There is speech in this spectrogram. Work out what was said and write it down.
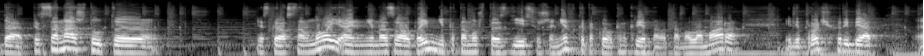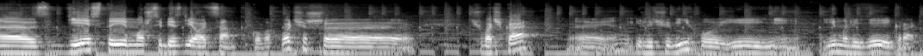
да, персонаж тут я сказал основной, а не назвал по имени, потому что здесь уже нет такого конкретного там Аламара или прочих ребят. Э, здесь ты можешь себе сделать сам какого хочешь э, чувачка э, или чувиху и им или ей играть.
